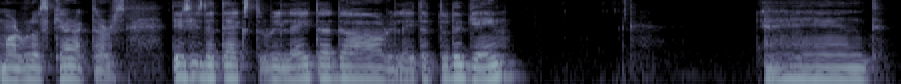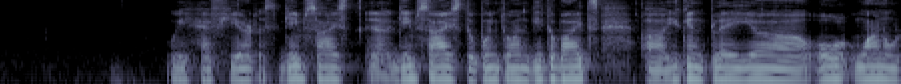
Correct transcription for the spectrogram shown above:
marvelous characters. This is the text related uh, related to the game. And we have here the game size uh, game size 2.1 gigabytes. Uh, you can play uh, all one or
